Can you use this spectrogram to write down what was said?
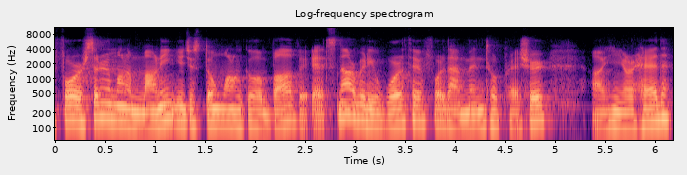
for a certain amount of money, you just don't want to go above it. It's not really worth it for that mental pressure uh, in your head.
